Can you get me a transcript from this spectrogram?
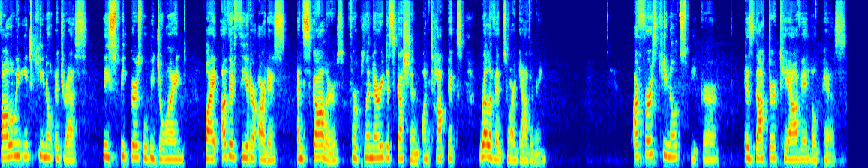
following each keynote address, these speakers will be joined by other theater artists and scholars for plenary discussion on topics relevant to our gathering. Our first keynote speaker is Dr. Keawe Lopes,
